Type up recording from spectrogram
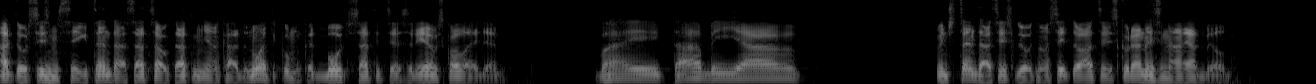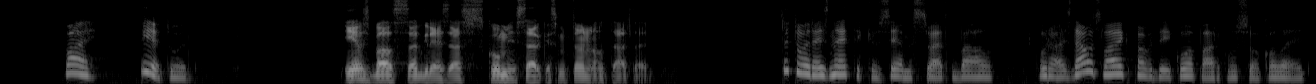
Artūrs izmisīgi centās atsaukt atmiņā kādu notikumu, kad būtu saticies ar Ievas kolēģiem. Vai tā bija... Viņš centās izkļūt no situācijas, kurā nezināja atbildi. Vai, piedod! Ievas balss atgriezās skumja sarkasma tonalitātē. Tu toreiz netiki uz Ziemassvētku bāli, kurā es daudz laika pavadīju kopā ar kluso kolēģi.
